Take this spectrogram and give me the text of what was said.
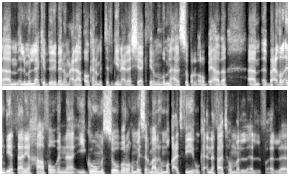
الملاك يبدو لي بينهم علاقة وكانوا متفقين على أشياء كثير من ضمنها السوبر الأوروبي هذا. بعض الأندية الثانية خافوا انه يقوم السوبر وهم يصير ما لهم مقعد فيه وكانه فاتهم ال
